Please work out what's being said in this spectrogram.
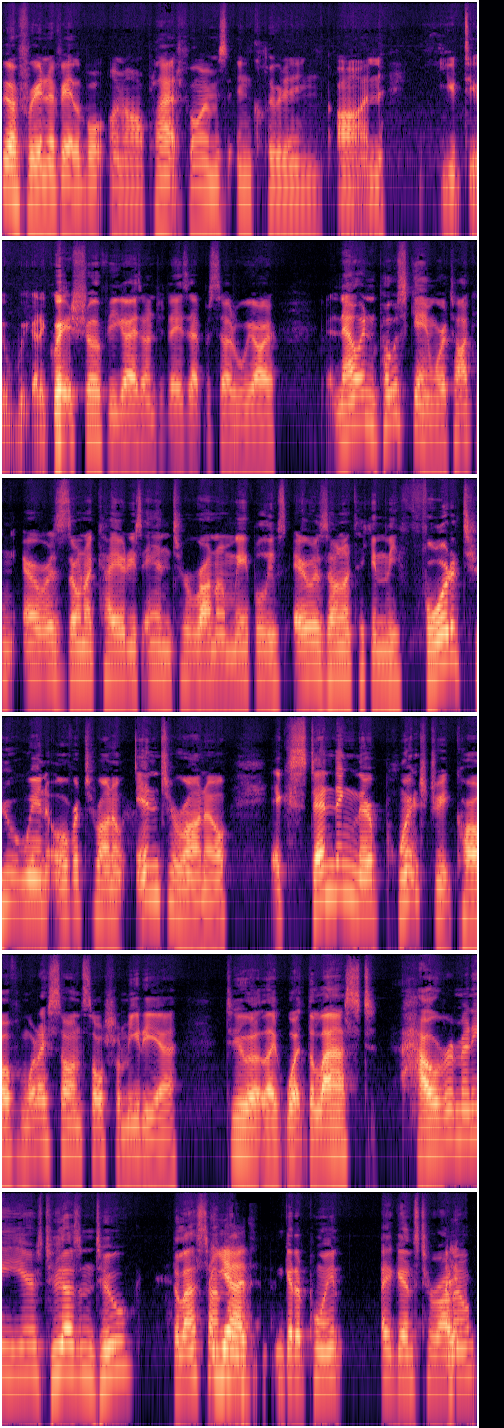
We are free and available on all platforms, including on YouTube. We got a great show for you guys on today's episode. We are now in post game. We're talking Arizona Coyotes and Toronto Maple Leafs. Arizona taking the 4 2 win over Toronto in Toronto extending their point streak, Carl, from what I saw on social media, to uh, like what the last however many years, two thousand two, the last time yeah, they didn't get a point against Toronto.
